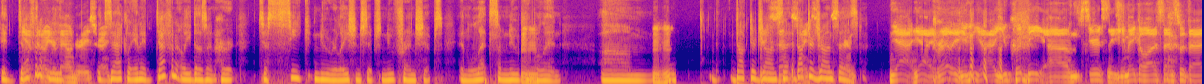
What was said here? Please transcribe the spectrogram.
it definitely boundaries right? exactly and it definitely doesn't hurt to seek new relationships new friendships and let some new mm-hmm. people in um, mm-hmm. Dr. John says. Dr. John says. Yeah, yeah, really, you, yeah, you could be. Um, seriously, you make a lot of sense with that,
